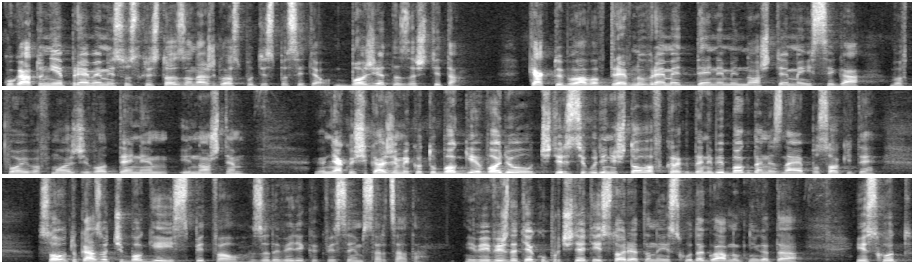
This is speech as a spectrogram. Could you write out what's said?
Когато ние приемем Исус Христос за наш Господ и Спасител, Божията защита, както е била в древно време, денем и нощем, е и сега в Твой и в моя живот, денем и нощем. Някой ще каже ми, като Бог ги е водил 40 години, що в кръг, да не би Бог да не знае посоките. Словото казва, че Бог ги е изпитвал, за да види какви са им сърцата. И вие виждате, ако прочетете историята на изхода, главно книгата Изход,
